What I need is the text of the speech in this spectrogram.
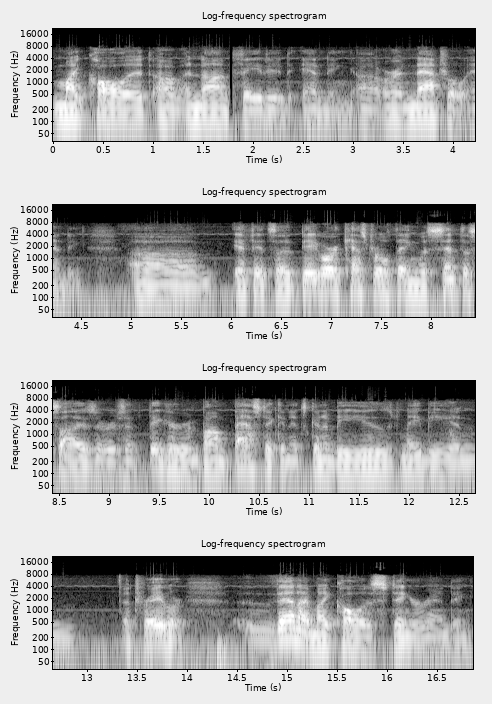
might call it um, a non-faded ending uh, or a natural ending. Um, if it's a big orchestral thing with synthesizers, it's bigger and bombastic, and it's going to be used maybe in a trailer, then I might call it a stinger ending.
